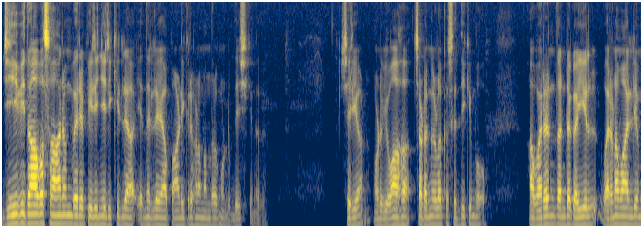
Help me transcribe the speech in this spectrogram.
ജീവിതാവസാനം വരെ പിരിഞ്ഞിരിക്കില്ല എന്നല്ലേ ആ പാണിഗ്രഹണ മന്ത്രം കൊണ്ട് ഉദ്ദേശിക്കുന്നത്? ശരിയാണ്. നമ്മുടെ വിവാഹ ചടങ്ങുകളൊക്കെ ശ്രദ്ധിക്കുമ്പോൾ ആ വരൻ തന്റെ കയ്യിൽ വരണമാല്യം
